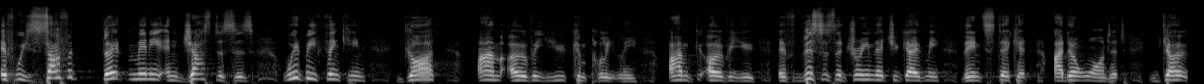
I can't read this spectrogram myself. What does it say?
if we suffered that many injustices, we'd be thinking, God, I'm over you completely. I'm over you. If this is the dream that you gave me, then stick it. I don't want it. Go.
